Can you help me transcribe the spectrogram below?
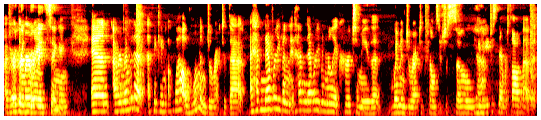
i've heard, the mermaid singing. And i remember that thinking oh wow a woman directed that. I had never even it had never even really occurred to me that women directed films. It was just so you know you just never thought about it.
